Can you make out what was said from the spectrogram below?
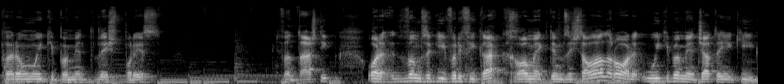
para um equipamento deste preço. Fantástico. Ora, vamos aqui verificar que ROM é que temos instalado. Ora, o equipamento já tem aqui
